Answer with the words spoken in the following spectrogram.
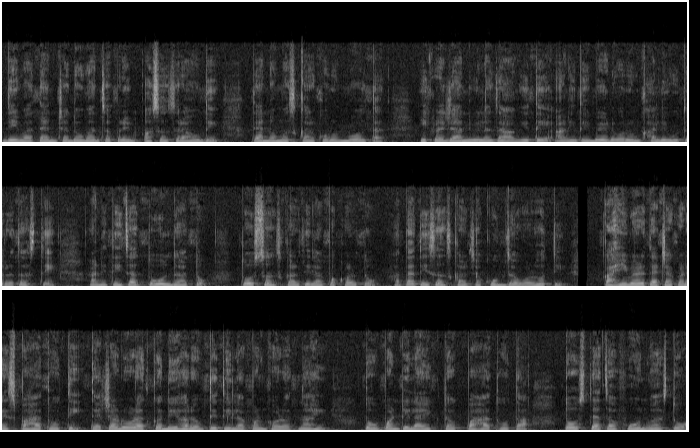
देवा त्यांच्या दोघांचं प्रेम असंच राहू दे. त्या नमस्कार करून बोलतात. इकडे जान्हवीला जाग येते आणि ती बेडवरून खाली उतरत असते आणि तिचा तोल जातो. तोच संस्कार तिला पकडतो. आता ती संस्कारच्या खूप जवळ होती. काही वेळ त्याच्याकडेच पाहत होती. त्याच्या डोळ्यात कधी हरवते तिला पण कळत नाही. तो पण तिला एकटक पाहत होता. तोच त्याचा फोन वाजतो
